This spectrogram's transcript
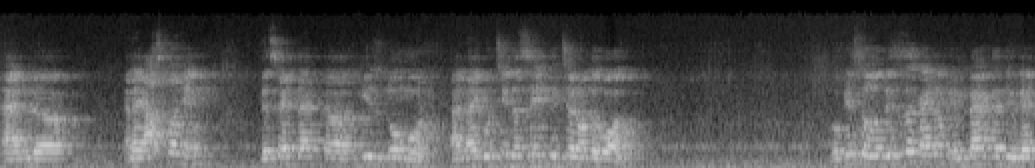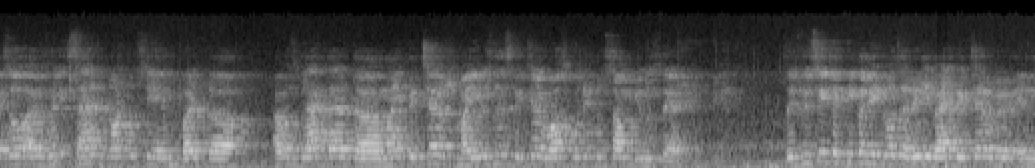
and, uh, and I asked for him, they said that uh, he is no more, and I could see the same picture on the wall. Okay, so this is the kind of impact that you get. So I was really sad not to see him, but uh, I was glad that uh, my picture, my useless picture was put into some use there. So if you see technically it was a really bad picture in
